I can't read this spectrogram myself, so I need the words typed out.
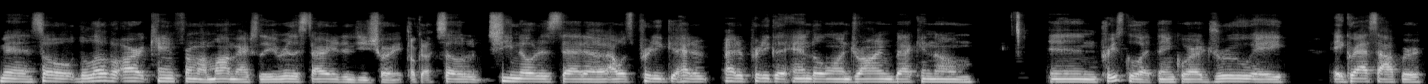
Man, so the love of art came from my mom. Actually, it really started in Detroit. Okay. So she noticed that uh, I was pretty good, had a had a pretty good handle on drawing back in um in preschool, I think, where I drew a a grasshopper.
